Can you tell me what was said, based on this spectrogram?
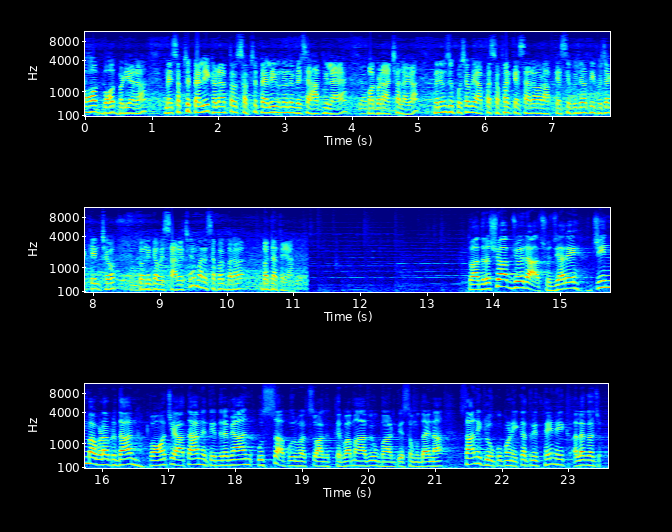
बहुत बहुत बढ़िया रहा। मैं सबसे पहले ही खड़ा था सबसे पहले ही उन्होंने मेरे से हाथ मिलाया और बड़ा अच्छा लगा। मैंने उनसे पूछा, भाई, आपका सफ़र कैसा रहा और आप कैसे गुजराती? पूछा, केम छो? तो उन्होंने कहा सारा छो, हमारा सफ़र बड़ा बदा તો આ દ્રશ્યો આપ જોઈ રહ્યા છો. જ્યારે ચીનમાં વડાપ્રધાન પહોંચ્યા હતા અને તે દરમિયાન ઉત્સાહપૂર્વક સ્વાગત કરવામાં આવ્યું, ભારતીય સમુદાયના સ્થાનિક લોકો પણ એકત્રિત થઈને એક અલગ જ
